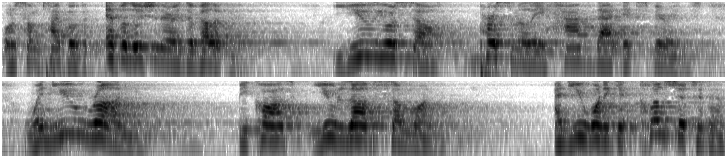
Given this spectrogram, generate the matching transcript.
or some type of evolutionary development. You yourself personally have that experience. When you run because you love someone and you want to get closer to them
